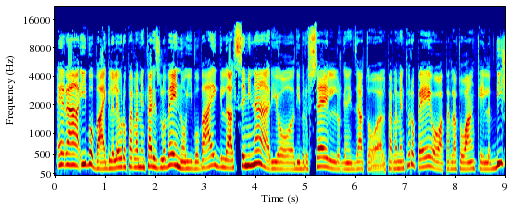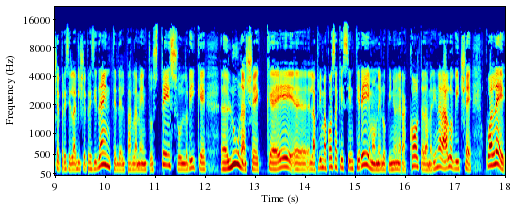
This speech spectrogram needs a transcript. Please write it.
Era Ivo Weigl, l'europarlamentare sloveno Ivo Weigl, al seminario di Bruxelles organizzato al Parlamento europeo. Ha parlato anche vicepres- la vicepresidente del Parlamento stesso, Ulrike eh, Lunacek. E eh, la prima cosa che sentiremo nell'opinione raccolta da Marina Lalovic è qual è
